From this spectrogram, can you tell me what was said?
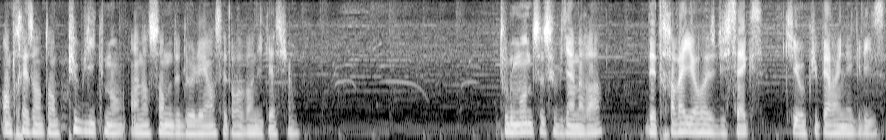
en présentant publiquement un ensemble de doléances et de revendications. Tout le monde se souviendra des travailleuses du sexe qui occupèrent une église.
